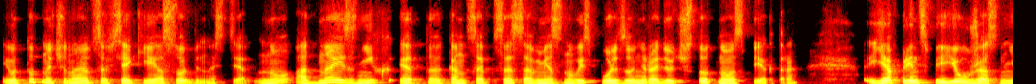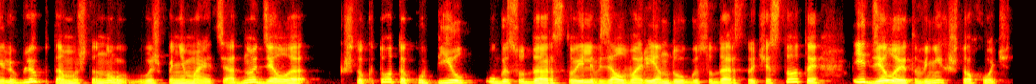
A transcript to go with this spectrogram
И вот тут начинаются всякие особенности. Но одна из них – это концепция совместного использования радиочастотного спектра. Я, в принципе, ее ужасно не люблю, потому что, ну, вы же понимаете, одно дело что кто-то купил у государства или взял в аренду у государства частоты и делает в них что хочет.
